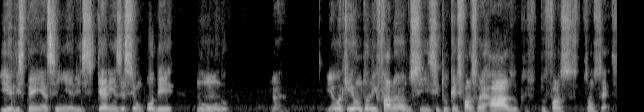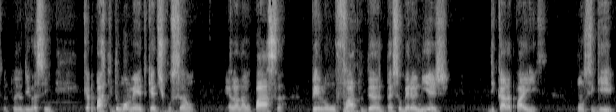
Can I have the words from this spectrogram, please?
e eles têm, assim, eles querem exercer um poder no mundo. Né? E eu aqui eu não estou nem falando se, se tudo que eles falam são errados, ou que tudo falam são certos. Eu, eu digo assim, que a partir do momento que a discussão ela não passa pelo fato de, das soberanias de cada país conseguir,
